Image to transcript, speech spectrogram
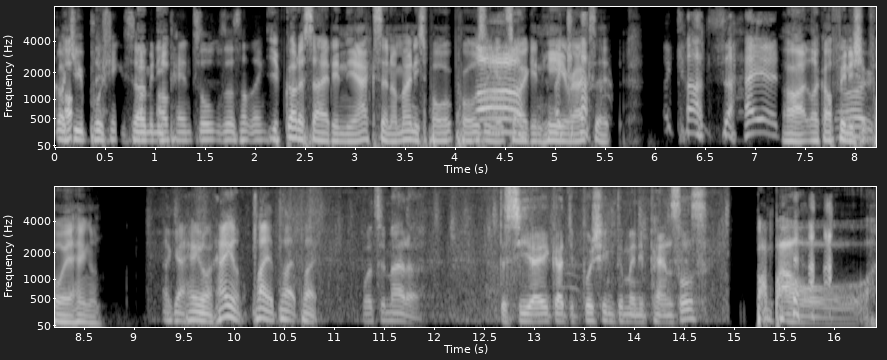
got Oh, you pushing so many oh. pencils or something? You've got to say it in the accent. I'm only pa- pausing it so I can hear I your accent. I can't say it. All right, look, I'll finish No. it for you. Hang on. Okay, hang on, hang on. Play it, play it, play it. What's the matter? The CIA got you pushing too many pencils? Bumpo.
